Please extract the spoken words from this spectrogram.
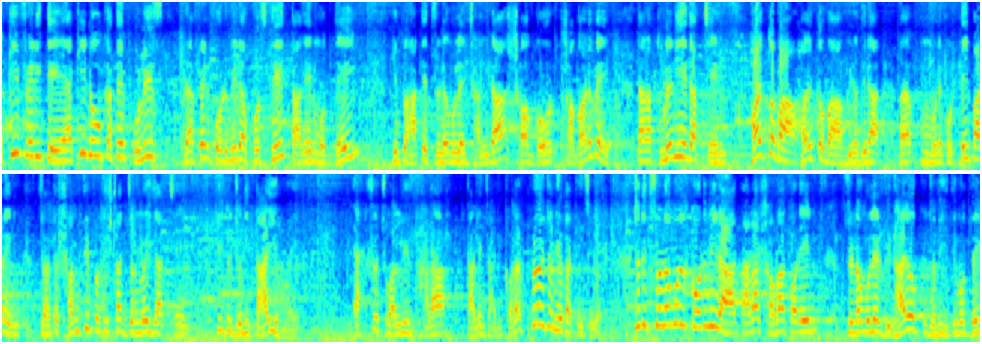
একই ফেরিতে, একই নৌকাতে পুলিশ র্যাফের কর্মীরা উপস্থিত তাদের মধ্যেই। কিন্তু হাতে তৃণমূলের ঝান্ডা, সগৌর, সগর্বে তারা তুলে নিয়ে যাচ্ছেন। হয়তোবা হয়তোবা বিরোধীরা মনে করতেই পারেন যে হয়তো শান্তি প্রতিষ্ঠার জন্যই যাচ্ছেন। কিন্তু যদি তাই হয়, একশো চুয়াল্লিশ ধারা তাহলে জারি করার প্রয়োজনীয়তা কী ছিল? যদি তৃণমূল কর্মীরা তারা সভা করেন, তৃণমূলের বিধায়ক যদি ইতিমধ্যেই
